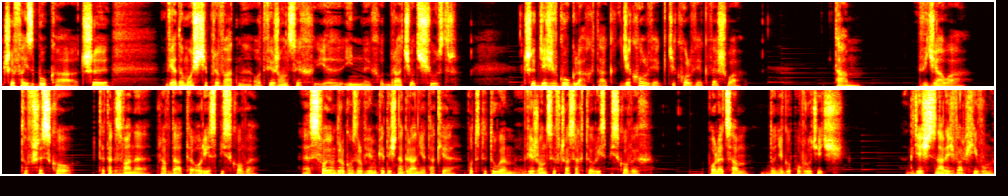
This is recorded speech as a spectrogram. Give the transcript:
czy Facebooka, czy wiadomości prywatne od wierzących e, innych, od braci, od sióstr, czy gdzieś w Google'ach, tak, gdziekolwiek, gdziekolwiek weszła, tam widziała to wszystko, te tak zwane, prawda, teorie spiskowe. E, swoją drogą zrobiłem kiedyś nagranie takie pod tytułem Wierzący w czasach teorii spiskowych. Polecam do niego powrócić, gdzieś znaleźć w archiwum.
